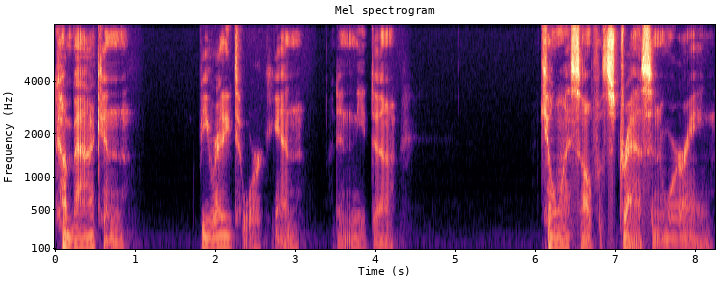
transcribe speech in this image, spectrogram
come back and be ready to work again. I didn't need to kill myself with stress and worrying.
